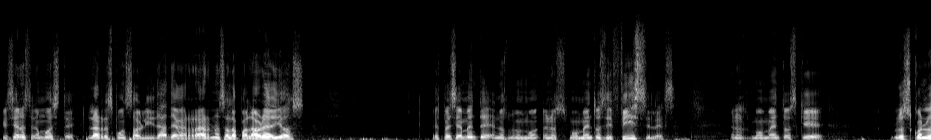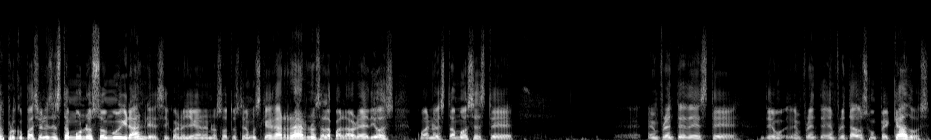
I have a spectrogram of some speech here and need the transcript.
cristianos tenemos este, la responsabilidad de agarrarnos a la palabra de Dios. Especialmente en los, en los momentos difíciles, en los momentos que los, cuando las preocupaciones de este mundo son muy grandes y cuando llegan a nosotros, tenemos que agarrarnos a la palabra de Dios. Cuando estamos este, enfrente de este, de, enfrente, enfrentados con pecados,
